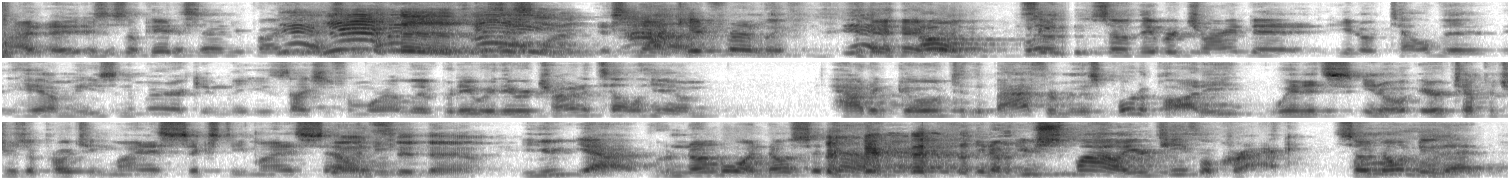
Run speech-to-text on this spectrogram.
I, is this okay to say on your podcast? Yeah. Yes. Is this- Oh it's not kid friendly. Yeah. Oh, so, so they were trying to, you know, tell the him he's an American. He's actually from where I live. But anyway, they were trying to tell him how to go to the bathroom in this porta potty when it's, you know, air temperatures approaching minus sixty, minus Don't sit down. You, yeah, number one, don't sit down. you know, if you smile, your teeth will crack. So don't do that.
